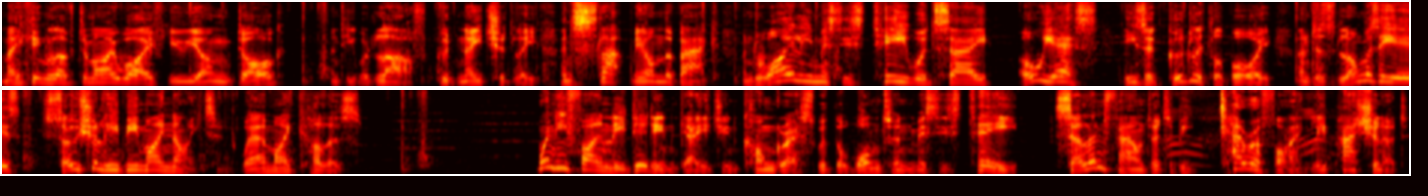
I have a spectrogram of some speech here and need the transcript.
making love to my wife, you young dog. And he would laugh good naturedly and slap me on the back, and wily Mrs. T would say, Oh, yes, he's a good little boy, and as long as he is, so shall he be my knight and wear my colours. When he finally did engage in congress with the wanton Mrs. T, Sellon found her to be terrifyingly passionate,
